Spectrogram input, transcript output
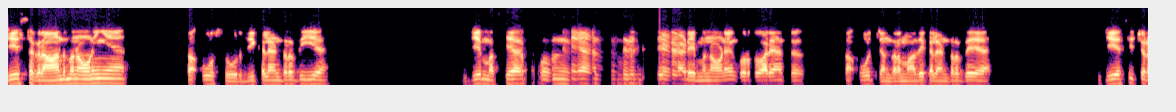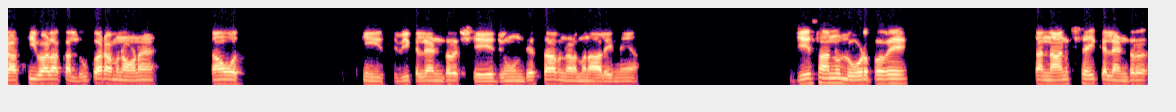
ਜੇ ਸਗਰਾਂਦ ਮਨਾਉਣੀ ਹੈ, ਤਾਂ ਉਹ ਸੂਰਜੀ ਕੈਲੰਡਰ ਦੀ ਹੈ। ਜੇ ਮੱਸਿਆ ਪੁੰਨਿਆ ਦੇ ਦਿਹਾੜੇ ਮਨਾਉਣੇ ਗੁਰਦੁਆਰਿਆਂ 'ਚ, ਤਾਂ ਉਹ ਚੰਦਰਮਾ ਦੇ ਕੈਲੰਡਰ ਦੇ ਹੈ। ਜੇ ਅਸੀਂ 84 ਵਾਲਾ ਕੱਲੂ ਘਾਰਾ ਮਨਾਉਣਾ ਤਾਂ ਉਹ ਈਸਵੀ ਕੈਲੰਡਰ 6 ਜੂਨ ਦੇ ਹਿਸਾਬ ਨਾਲ ਮਨਾ ਲੈਂਦੇ ਆ ਜੇ ਸਾਨੂੰ ਲੋੜ ਪਵੇ, ਤਾਂ ਨਾਨਕਸ਼ਾਹੀ ਕੈਲੰਡਰ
